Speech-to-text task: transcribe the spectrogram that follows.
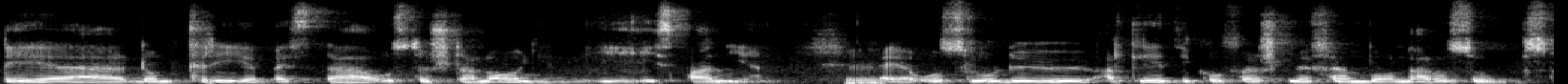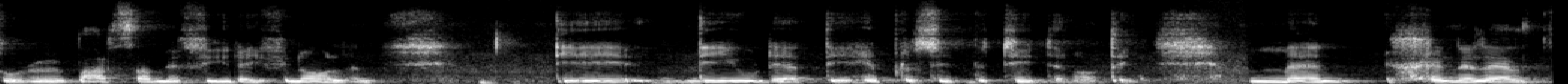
det är de tre bästa och största lagen i, i Spanien. Mm. Eh, och slår du Atletico först med fem bollar och så slår du Barca med fyra i finalen. Det, det gjorde att det helt plötsligt betydde någonting. Men generellt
